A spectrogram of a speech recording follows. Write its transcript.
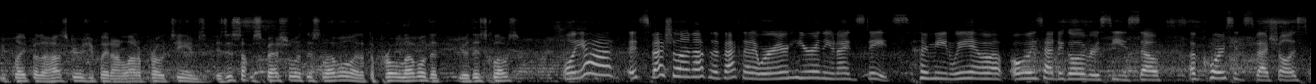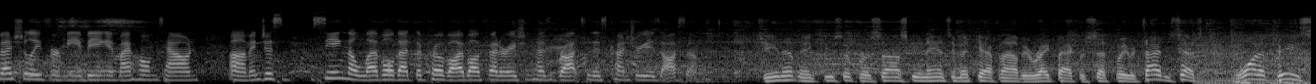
You played for the Huskers, you played on a lot of pro teams. Is this something special at this level, at the pro level, that you're this close? Well, yeah, it's special enough the fact that we're here in the United States. I mean, we always had to go overseas, so of course it's special, especially for me being in my hometown. Um, and just seeing the level that the Pro Volleyball Federation has brought to this country is awesome. Gina Mancuso Prasowski, Nancy Metcalf, and I'll be right back for set three. We're tied in sets, one apiece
